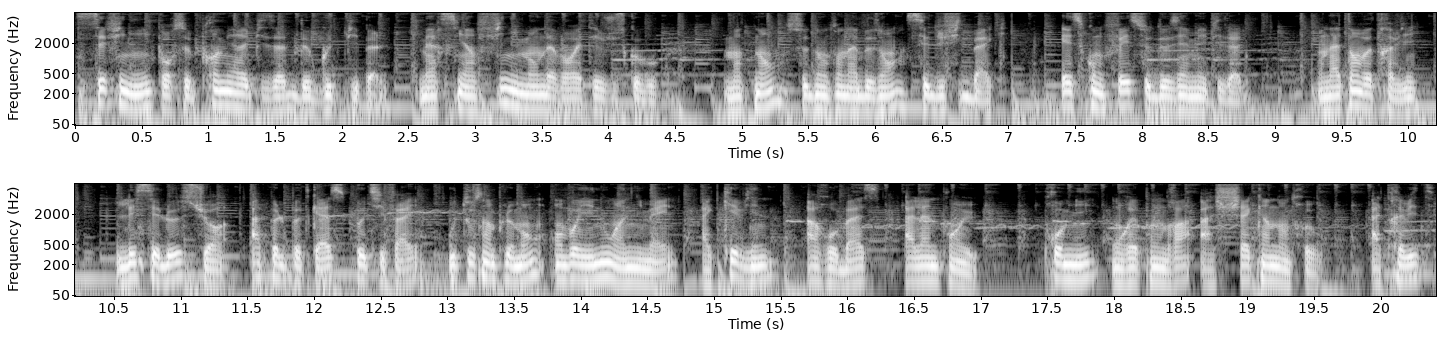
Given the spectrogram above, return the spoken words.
C'est fini pour ce premier épisode de Good People. Merci infiniment d'avoir été jusqu'au bout. Maintenant, ce dont on a besoin, c'est du feedback. Est-ce qu'on fait ce deuxième épisode On attend votre avis. Laissez-le sur Apple Podcasts, Spotify ou tout simplement envoyez-nous un email à kevin.alan.u. Promis, on répondra à chacun d'entre vous. À très vite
